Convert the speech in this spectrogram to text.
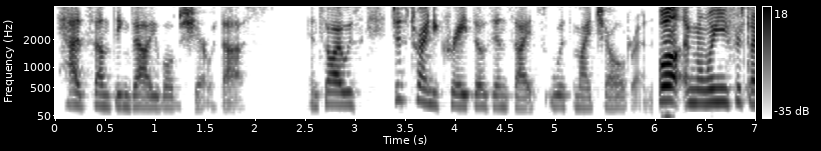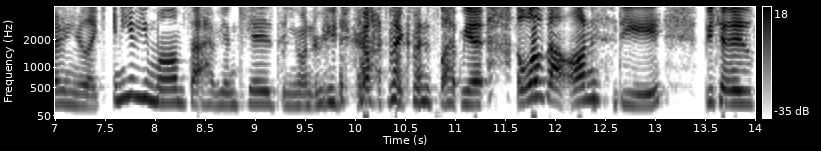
had something valuable to share with us. And so I was just trying to create those insights with my children. Well, and when you first started, you're like, any of you moms that have young kids and you want to reach across the microphone and slap me, I love that honesty because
